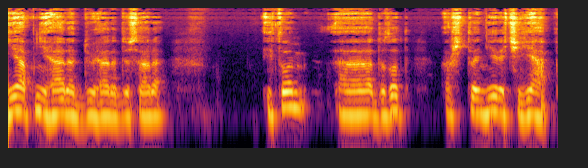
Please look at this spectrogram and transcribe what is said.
i jap një herë, dy herë, dy herë, i thonë, do thotë, është njeri që jap.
